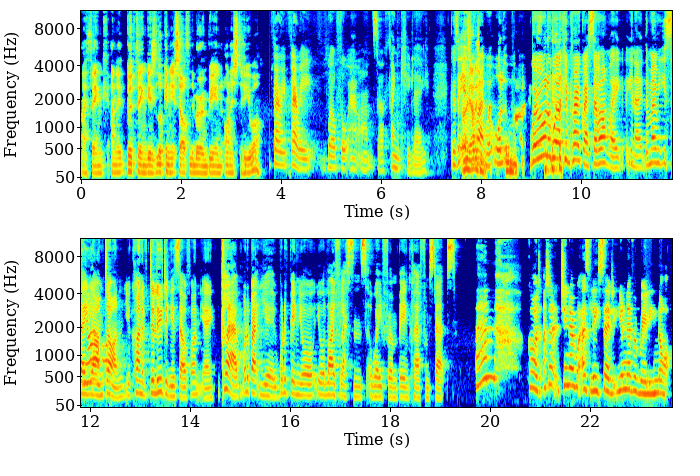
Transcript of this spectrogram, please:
I think. And a good thing is looking at yourself in the mirror and being honest to who you are. Very, very well thought out answer. Thank you, Lee. Because it is oh, right. We're all we're all a work in progress, so aren't we? You know, the moment you say, yeah. "Yeah, I'm done," you're kind of deluding yourself, aren't you? Claire, what about you? What have been your your life lessons away from being Claire from Steps? Um, God, I don't. Do you know what? As Lee said, you're never really not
